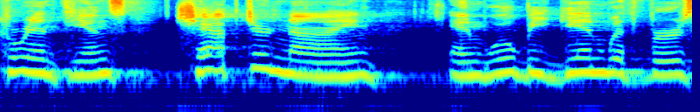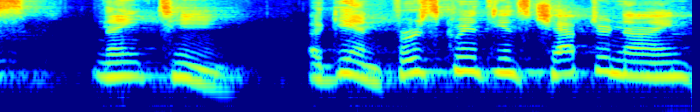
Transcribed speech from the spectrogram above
Corinthians chapter 9, and we'll begin with verse 19. Again, 1 Corinthians chapter 9,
